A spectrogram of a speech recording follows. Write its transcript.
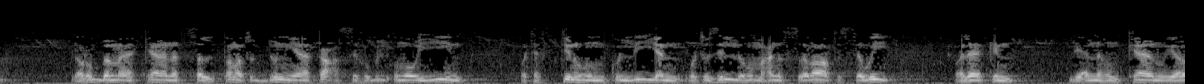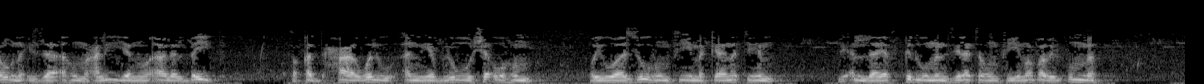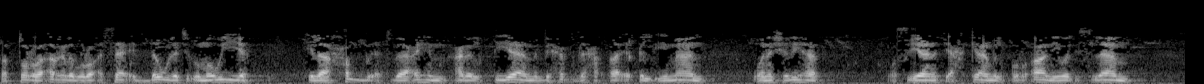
لربما كانت سلطنة الدنيا تعصف بالأمويين وتفتنهم كليا وتزلهم عن الصراط السوي. ولكن لأنهم كانوا يرون إزاءهم عليا وآل البيت فقد حاولوا أن يبلغوا شأوهم ويوازوهم في مكانتهم لئلا يفقدوا منزلتهم في نظر الأمة. فاضطر أغلب رؤساء الدولة الأموية إلى حض أتباعهم على القيام بحفظ حقائق الإيمان ونشرها وصيانة أحكام القرآن والإسلام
